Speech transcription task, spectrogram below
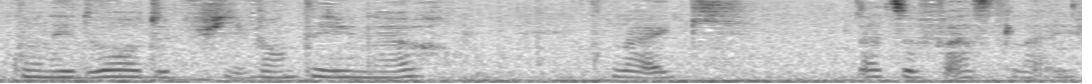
Qu'on est dehors depuis 21h. Like, that's a fast life.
